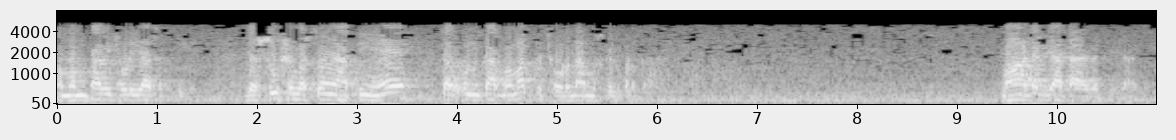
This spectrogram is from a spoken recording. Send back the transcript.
और ममता भी छोड़ी जा सकती है। जब सूक्ष्म वस्तुएँ आती हैं, तब उनका ममत्व छोड़ना मुश्किल पड़ता है। वहाँ अटक जाता है व्यक्ति जाकर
